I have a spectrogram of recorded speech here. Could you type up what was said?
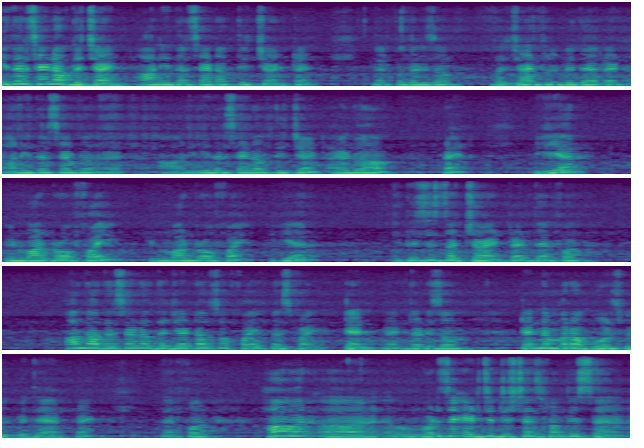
either side of the joint on either side of the joint right therefore there is a the joint will be there right? On either side uh, on either side of the joint i do have right? Here in one row 5 in one row 5 here this is the joint right? Therefore on the other side of the joint also 5 plus 5 10 right? That is a 10 number of bolts will be there right? Therefore however uh, what is the edge distance from this uh,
